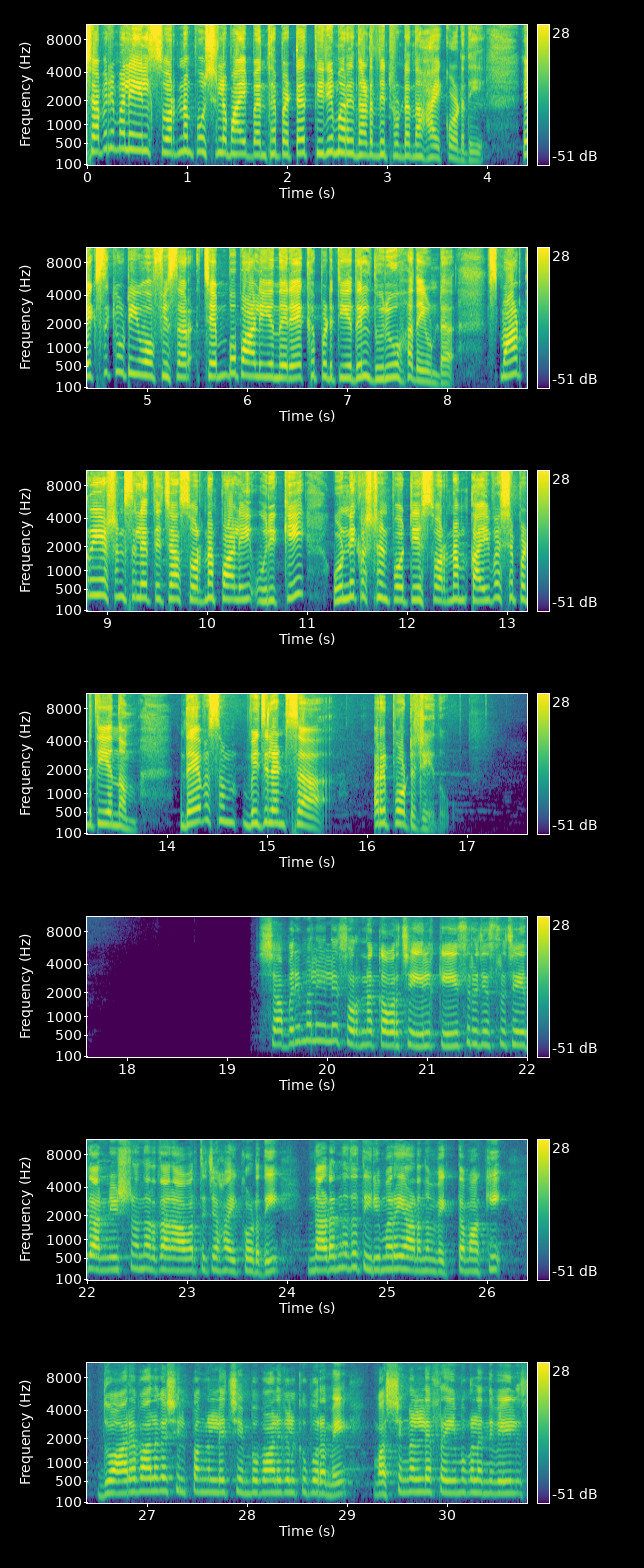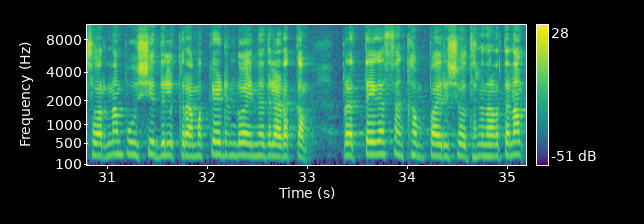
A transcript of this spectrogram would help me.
ശബരിമലയിൽ സ്വർണം പൂശലുമായി ബന്ധപ്പെട്ട് തിരിമറി നടന്നിട്ടുണ്ടെന്ന് ഹൈക്കോടതി. എക്സിക്യൂട്ടീവ് ഓഫീസർ ചെമ്പുപാളി എന്ന് രേഖപ്പെടുത്തിയതിൽ ദുരൂഹതയുണ്ട്. സ്മാർട്ട് ക്രിയേഷൻസിലെത്തിച്ച സ്വർണപ്പാളി ഉരുക്കി ഉണ്ണികൃഷ്ണൻ പോറ്റി സ്വർണം കൈവശപ്പെടുത്തിയെന്നും ദേവസ്വം വിജിലൻസ് റിപ്പോർട്ട് ചെയ്തു. ശബരിമലയിലെ സ്വർണ കവർച്ചയിൽ കേസ് രജിസ്റ്റർ ചെയ്ത് അന്വേഷണം നടത്താൻ ആവർത്തിച്ച ഹൈക്കോടതി നടന്നത് തിരിമറിയാണെന്നും വ്യക്തമാക്കി. ദ്വാരപാലക ശില്പങ്ങളിലെ ചെമ്പുപാളികൾക്ക് പുറമെ വശങ്ങളിലെ ഫ്രെയിമുകൾ എന്നിവയിൽ സ്വർണം പൂശിയതിൽ ക്രമക്കേടുണ്ടോ എന്നതിലടക്കം പ്രത്യേക സംഘം പരിശോധന നടത്തണം.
